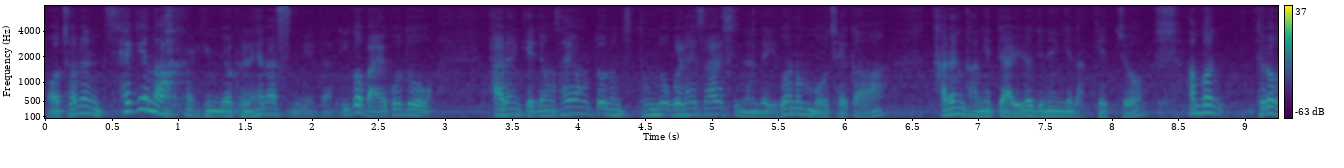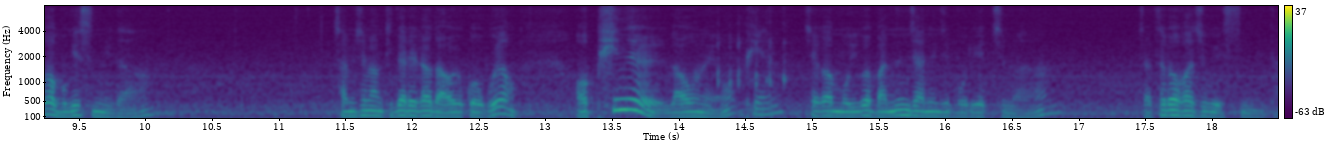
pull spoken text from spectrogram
어, 저는 3개나 입력을 해놨습니다. 이거 말고도 다른 계정 사용 또는 등록을 해서 할 수 있는데 이거는 뭐 제가 다른 강의 때 알려드리는 게 낫겠죠. 한번 들어가 보겠습니다. 잠시만 기다리라 나올 거고요. 어, 핀을 나오네요. 핀. 제가 뭐 이거 맞는지 아닌지 모르겠지만 자 들어가지고 있습니다.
